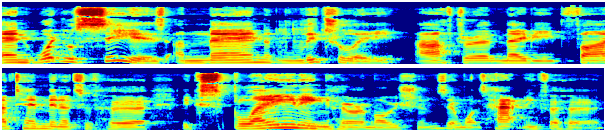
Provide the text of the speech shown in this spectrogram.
And what you'll see is a man literally, after maybe five, ten minutes of her explaining her emotions and what's happening for her,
